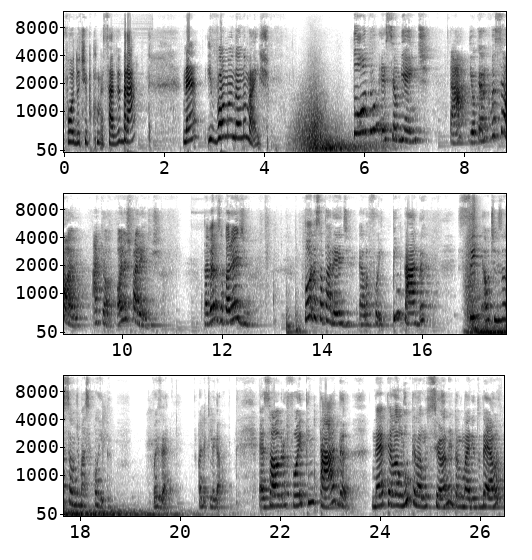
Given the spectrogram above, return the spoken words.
for do tipo começar a vibrar, né? E vou mandando mais. Todo esse ambiente, tá? E eu quero que você olhe. Aqui, ó, olha as paredes. Tá vendo essa parede? Toda essa parede, ela foi pintada sem a utilização de massa corrida. Pois é, olha que legal. Essa obra foi pintada, né, pela Lu, pela Luciana e pelo marido dela.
